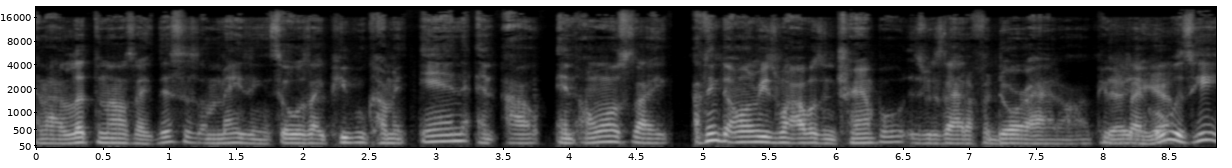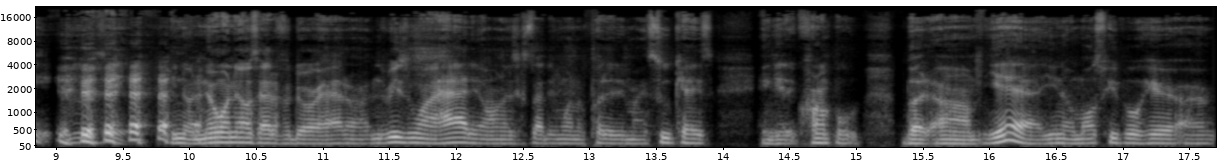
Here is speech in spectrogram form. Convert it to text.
And I looked and I was like, this is amazing. So it was like people coming in and out and almost like, I think the only reason why I wasn't trampled is because I had a fedora hat on. People were like, go. who is he? Who is he? you know, no one else had a fedora hat on. And the reason why I had it on is because I didn't want to put it in my suitcase and get it crumpled. But um, yeah, you know, most people here are.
